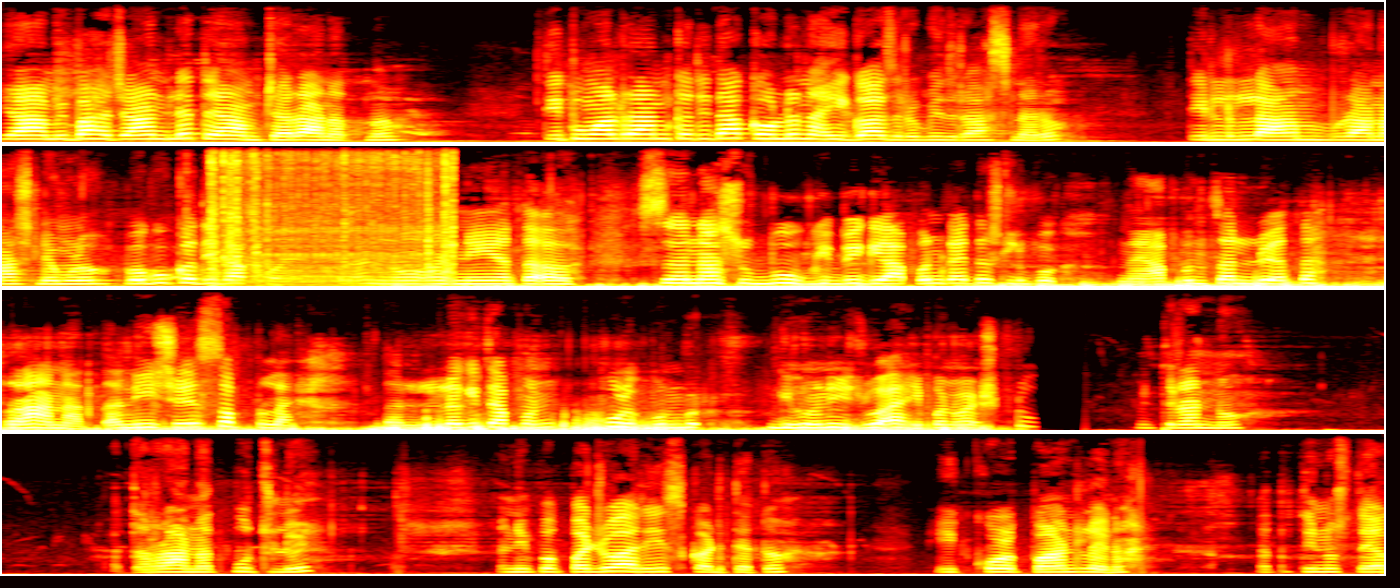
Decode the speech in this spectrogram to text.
ह्या आम्ही भाज्या आणल्या त्या आमच्या रानातनं. ती तुम्हाला रान कधी दाखवलं नाही गाजरं बिजरं असणारं. ती लांब रान असल्यामुळं बघू कधी दाखवाय मित्रांनो, आणि आता सण असू भोगी बिगी आपण काय तसलं बघ नाही आपण चाललोय आता रानात आणि विषय सपलाय. तर लगेच आपण कुळपून घेऊन ही ज्वारी पण वाटतो मित्रांनो आता रानात पोचलोय. आणि पप्पा ज्वारीच काढतात ही कोळपं आणलंय ना. आता ती नुसतं या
